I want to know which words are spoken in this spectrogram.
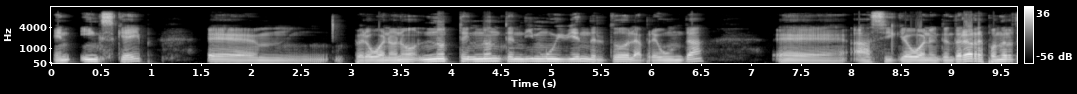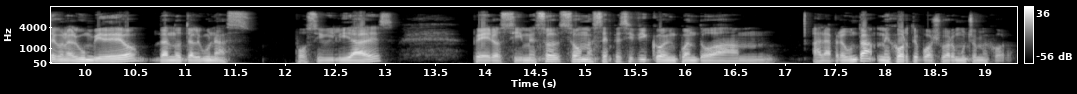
en Inkscape Em, pero bueno, no, no, entendí muy bien del todo la pregunta. Eh, así que bueno, intentaré responderte con algún video, dándote algunas posibilidades. Pero si me sos, más específico en cuanto a, a, la pregunta, mejor te puedo ayudar mucho mejor.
